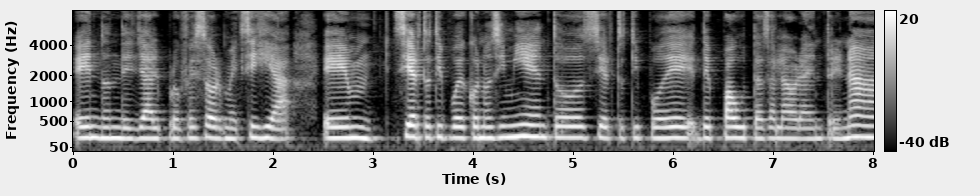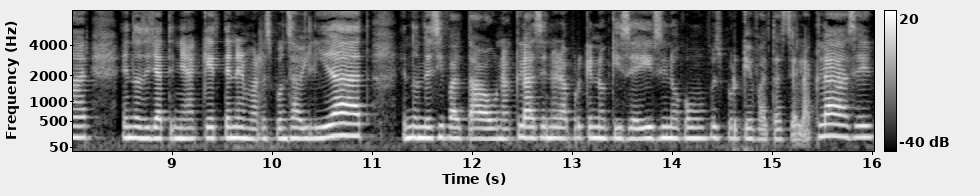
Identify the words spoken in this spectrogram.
en donde ya el profesor me exigía eh, cierto tipo de conocimientos, cierto tipo de, de, pautas a la hora de entrenar, en donde ya tenía que tener más responsabilidad, en donde si faltaba una clase no era porque no quise ir, sino como pues porque faltaste a la clase.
